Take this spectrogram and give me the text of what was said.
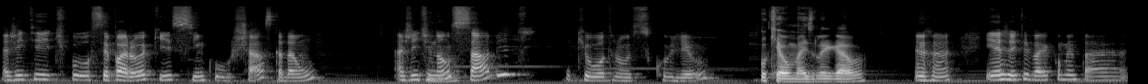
A gente, tipo, separou aqui cinco chás cada um. A gente não Uhum. sabe o que o outro escolheu. O que é o mais legal. Aham. E a gente vai comentar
